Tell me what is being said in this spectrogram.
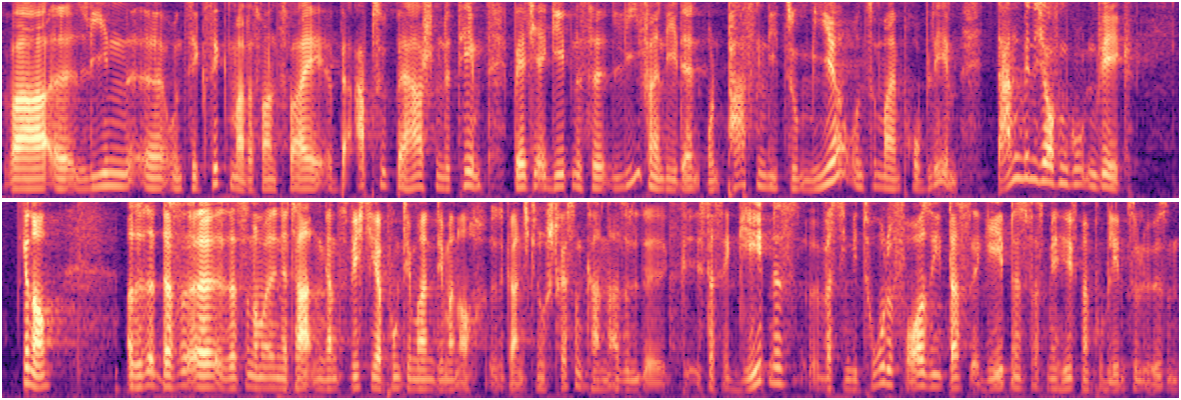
war äh, Lean äh, und Six Sigma, das waren zwei absolut beherrschende Themen. Welche Ergebnisse liefern die denn und passen die zu mir und zu meinem Problem? Dann bin ich auf einem guten Weg. Genau. Also das, äh, das ist nochmal in der Tat ein ganz wichtiger Punkt, den man, den man auch gar nicht genug stressen kann. Also äh, ist das Ergebnis, was die Methode vorsieht, das Ergebnis, was mir hilft, mein Problem zu lösen.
